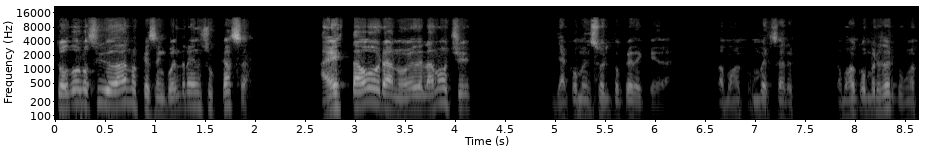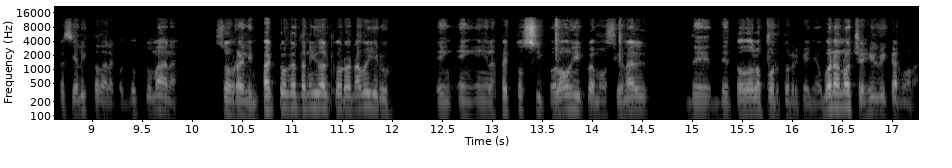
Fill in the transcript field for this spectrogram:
todos los ciudadanos que se encuentran en sus casas. A esta hora, 9 de la noche, ya comenzó el toque de queda. Vamos a conversar, vamos a conversar con un especialista de la conducta humana sobre el impacto que ha tenido el coronavirus en, el aspecto psicológico, emocional de, de, todos los puertorriqueños. Buenas noches, Gilby Carmona.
